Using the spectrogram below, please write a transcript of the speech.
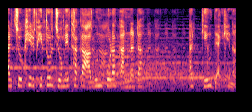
আর চোখের ভেতর জমে থাকা আগুন পোড়া কান্নাটা আর কেউ দেখে না।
